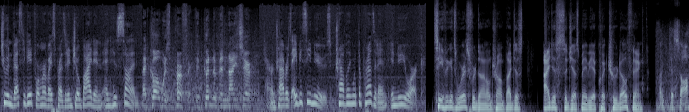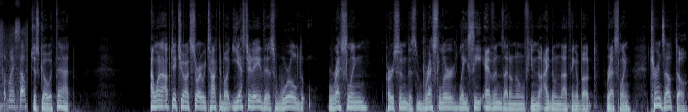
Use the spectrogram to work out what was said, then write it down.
to investigate former Vice President Joe Biden and his son. That call was perfect. It couldn't have been nicer. Karen Travers, ABC News, traveling with the president in New York. See if it gets worse for Donald Trump. I just I just suggest maybe a quick Trudeau thing. I'm pissed off at myself. Just go with that. I want to update you on a story we talked about yesterday. This world wrestling person, this wrestler, Lacey Evans. I don't know if you know, I know nothing about wrestling. Turns out, though,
